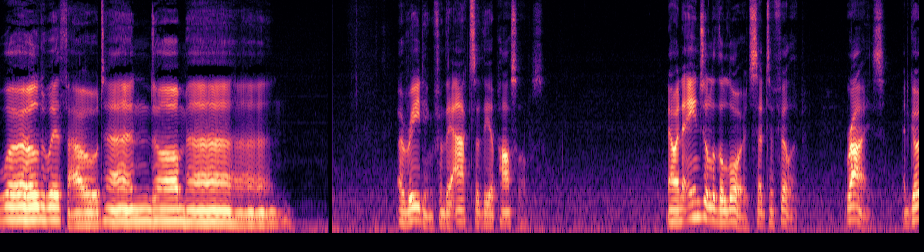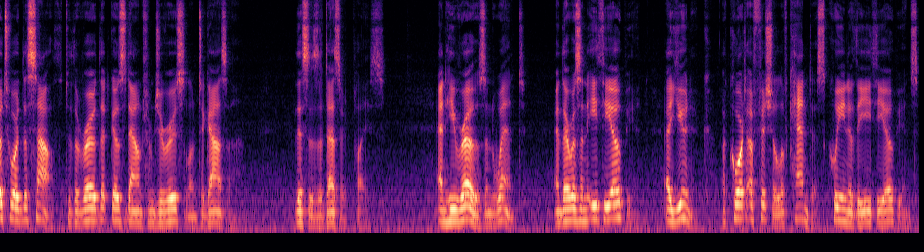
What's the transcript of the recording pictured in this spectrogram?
world without end. Amen. A reading from the Acts of the Apostles. Now an angel of the Lord said to Philip, Rise, and go toward the south, to the road that goes down from Jerusalem to Gaza. This is a desert place. And he rose and went, and there was an Ethiopian, a eunuch, a court official of Candace, queen of the Ethiopians,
